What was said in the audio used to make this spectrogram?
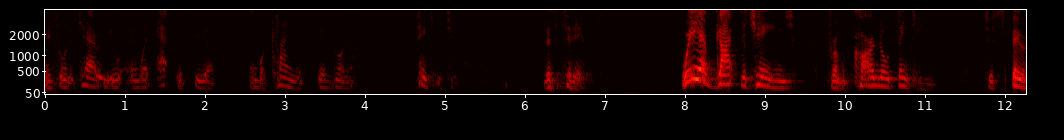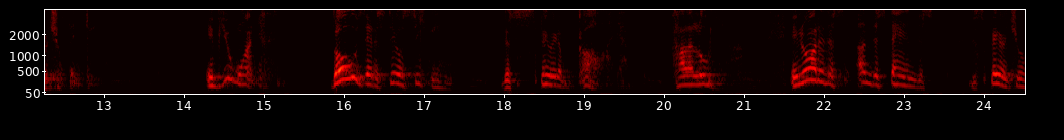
is going to carry you and what atmosphere and what climate is going to take you to. Listen to this. We have got to change from carnal thinking to spiritual thinking. If you want those that are still seeking the Spirit of God, hallelujah, in order to understand the, the spiritual,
